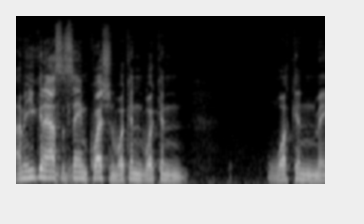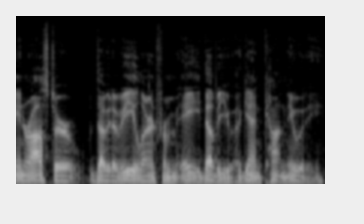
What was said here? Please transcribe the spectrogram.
I mean, you can ask the same question. What can what can what can main roster WWE learn from AEW? Again, continuity.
